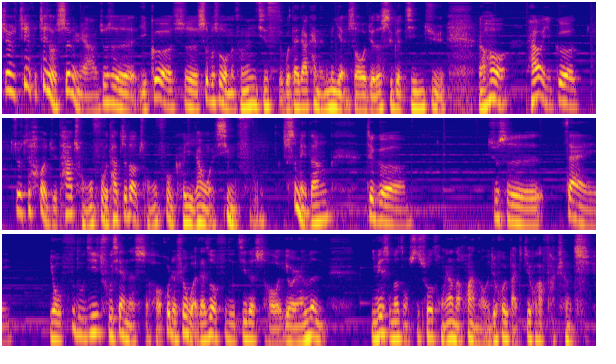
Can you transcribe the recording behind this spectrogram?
就是这这首诗里面啊，就是一个是是不是我们曾经一起死过，大家看得那么眼熟，我觉得是个金句。然后还有一个就最后一句，他重复，他知道重复可以让我幸福。就是每当这个就是在有复读机出现的时候，或者说我在做复读机的时候，有人问你为什么总是说同样的话呢？我就会把这句话放上去。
